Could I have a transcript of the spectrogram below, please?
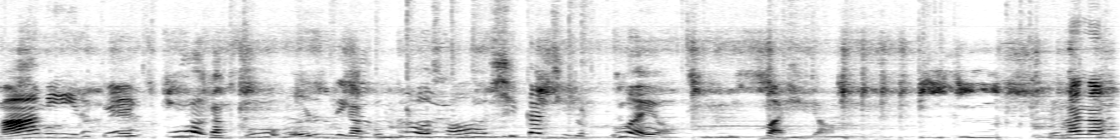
마음이 이렇게 꾸어갖고 어른들 갖고 꾸어서 시가치로 꾸어요. 뭐 아시죠? 그러면은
